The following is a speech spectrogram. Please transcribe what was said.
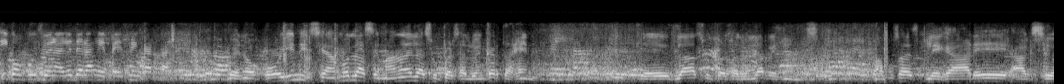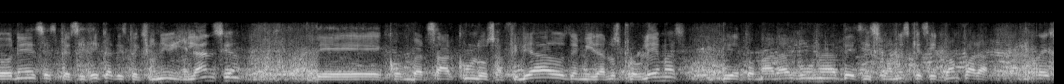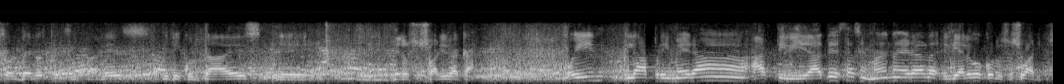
y con funcionarios de las EPS en Cartagena. Bueno, hoy iniciamos la semana de la Supersalud en Cartagena, que es la Supersalud en las regiones. Vamos a desplegar eh, acciones específicas de inspección y vigilancia, de conversar con los afiliados, de mirar los problemas y de tomar algunas decisiones que sirvan para resolver las principales dificultades eh, de los usuarios acá. Hoy la primera actividad de esta semana era el diálogo con los usuarios.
